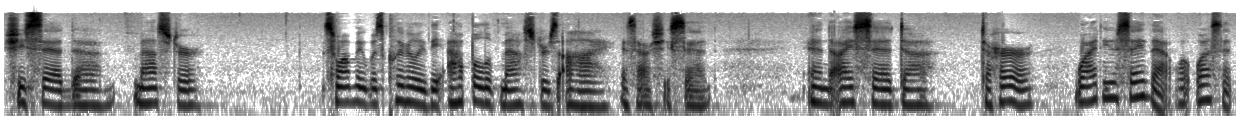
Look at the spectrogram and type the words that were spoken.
she said, uh, Master, Swami was clearly the apple of Master's eye, is how she said. And I said uh, to her, Why do you say that? What was it?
